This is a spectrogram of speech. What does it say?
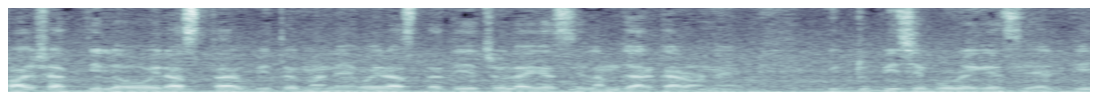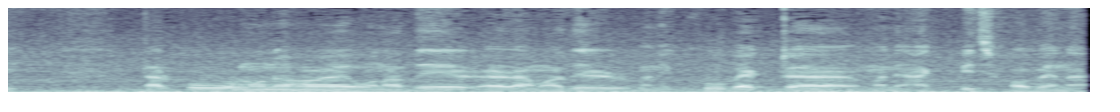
ছয় সাত কিলো ওই রাস্তার ভিতর মানে ওই রাস্তা দিয়ে চলে গেছিলাম যার কারণে একটু পিছিয়ে পড়ে গেছি আর কি। তারপরও মনে হয় ওনাদের আর আমাদের মানে খুব একটা মানে আকপিচ হবে না।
